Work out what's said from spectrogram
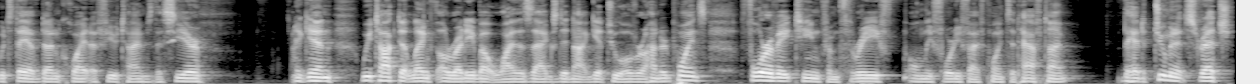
which they have done quite a few times this year. Again, we talked at length already about why the Zags did not get to over 100 points. 4 of 18 from 3, only 45 points at halftime. They had a two minute stretch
